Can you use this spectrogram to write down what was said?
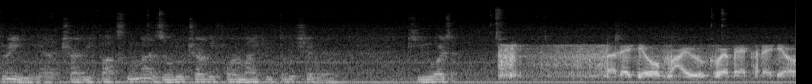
3 uh, Charlie Fox Lima. Zulu Charlie 4 Mike Italy Sugar. QRZ. Radio 5 Quebec Radio.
